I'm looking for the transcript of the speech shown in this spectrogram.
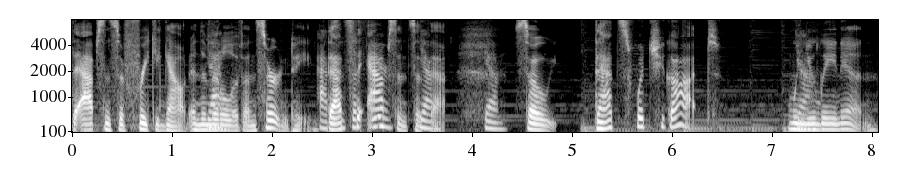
the absence of freaking out in the Yeah. middle of uncertainty. Absence that's of the fear. absence of Yeah. that. Yeah. So that's what you got when Yeah. you lean in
